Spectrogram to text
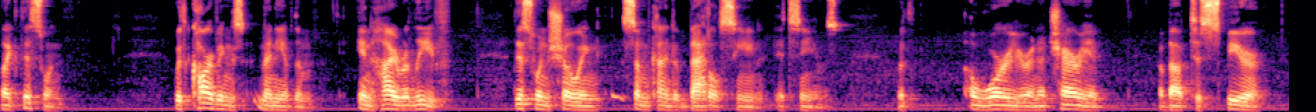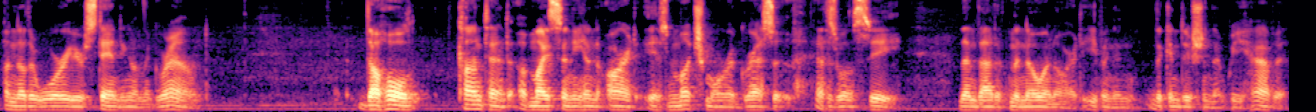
like this one, with carvings, many of them, in high relief. This one showing some kind of battle scene, it seems, with a warrior in a chariot about to spear another warrior standing on the ground. The whole content of Mycenaean art is much more aggressive, as we'll see, than that of Minoan art, even in the condition that we have it.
